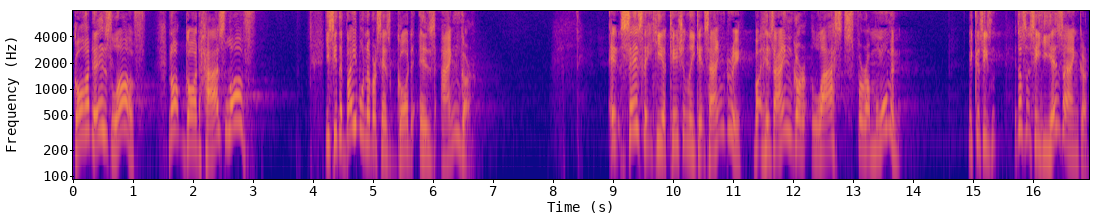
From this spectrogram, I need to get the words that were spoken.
God is love, not God has love. You see, the Bible never says God is anger. It says that he occasionally gets angry, but his anger lasts for a moment. Because he's, it doesn't say he is anger.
